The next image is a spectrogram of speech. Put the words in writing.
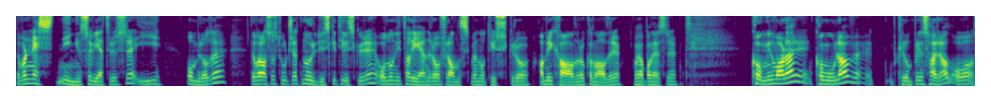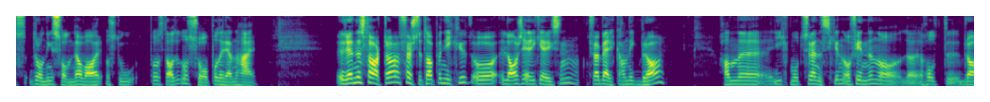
det var nesten ingen sovjetrussere i området. Det var altså stort sett nordiske tilskuere, og noen italienere og franskmenn og tyskere og amerikanere og canadiere og japanesere. Kongen var der, kong Olav, kronprins Harald og dronning Sonja var og sto på stadion og så på det rennet her. Rennet starta, førsteetappen gikk ut, og Lars Erik Eriksen fra Bjerke, han gikk bra. Han eh, gikk mot svensken og finnen og holdt bra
